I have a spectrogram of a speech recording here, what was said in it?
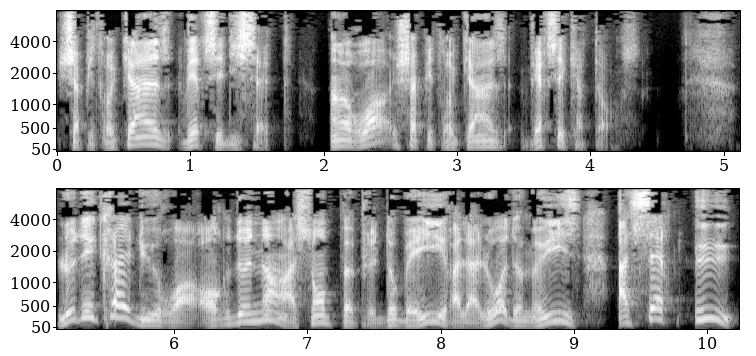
Chapitre 15, verset 17. Un roi, chapitre 15, verset 14. Le décret du roi ordonnant à son peuple d'obéir à la loi de Moïse a certes eu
